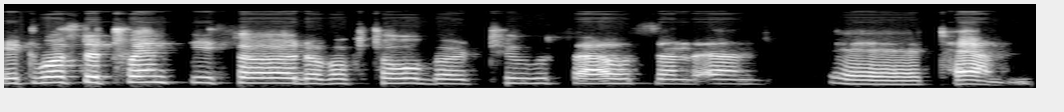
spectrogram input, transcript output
It was the 23rd of October 2010.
